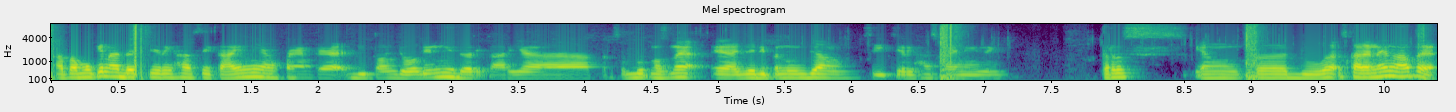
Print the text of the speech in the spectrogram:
Atau mungkin ada ciri khas si kain yang pengen kayak ditonjolin nih dari karya tersebut? Maksudnya ya jadi penunjang si ciri khas kain ini. Terus yang kedua, sekalian nggak apa ya?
